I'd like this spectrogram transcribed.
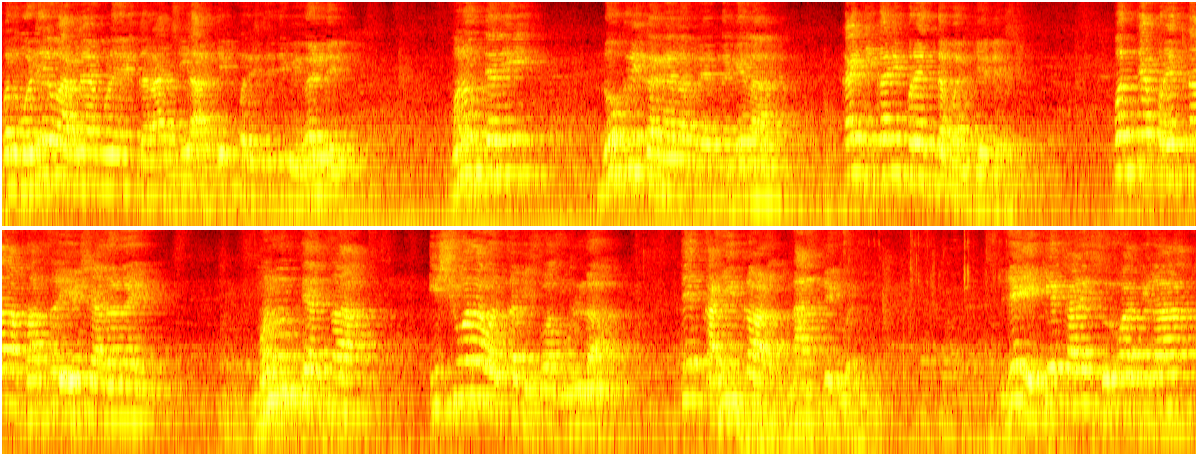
पण वडील वारल्यामुळे घराची आर्थिक परिस्थिती बिघडली. म्हणून त्यांनी नोकरी करण्याचा प्रयत्न केला. काही ठिकाणी प्रयत्न पण केले. पण त्या प्रयत्नाला फारसं यश आलं नाही. म्हणून त्यांचा ईश्वरावरचा विश्वास उडला. ते काही काळ नास्तिक बनले जे एकेकाळी सुरुवातीला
